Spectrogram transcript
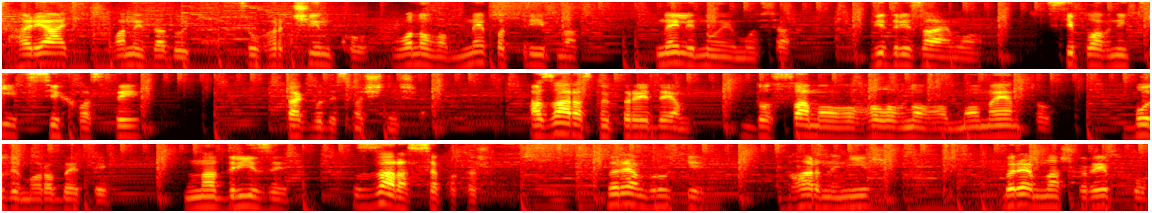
згорять, вони дадуть цю гарчинку, воно вам не потрібно, не лінуємося, відрізаємо всі плавники, всі хвости, так буде смачніше. А зараз ми перейдемо до самого головного моменту. Будемо робити надрізи. Зараз все покажу. Беремо в руки гарний ніж, беремо нашу рибку,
